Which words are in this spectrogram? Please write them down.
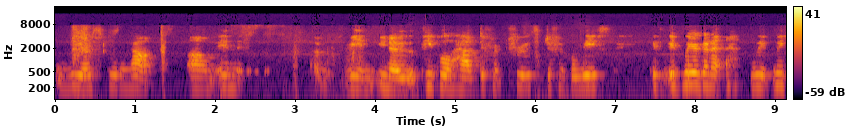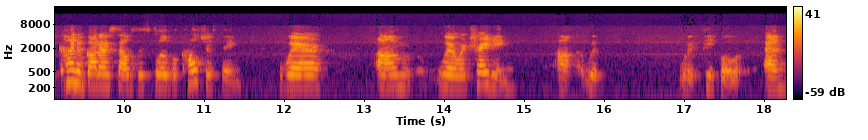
we are splitting up. Um, in, I mean, you know, people have different truths, different beliefs. If, if we're gonna, we we kind of got ourselves this global culture thing, where um, where we're trading uh, with with people and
